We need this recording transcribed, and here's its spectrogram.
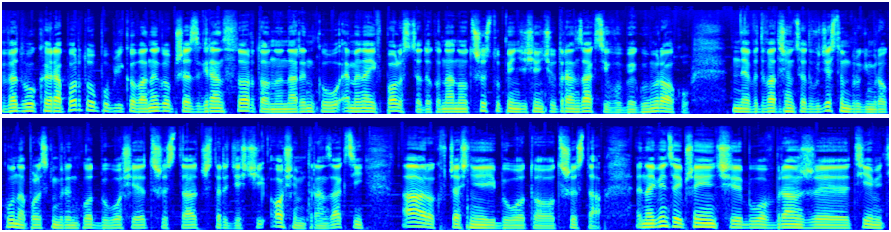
Według raportu opublikowanego przez Grant Thornton na rynku M&A w Polsce dokonano 350 transakcji w ubiegłym roku. W 2022 roku na polskim rynku odbyło się 348 transakcji, a rok wcześniej było to 300. Najwięcej przejęć było w branży TMT,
